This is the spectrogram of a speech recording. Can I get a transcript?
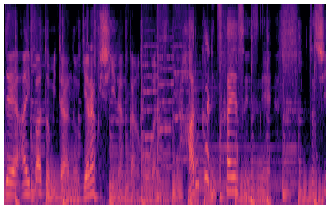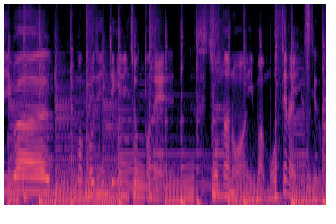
で iPad みたいなの Galaxy なんかの方がですねはるかに使いやすいんですね。私は、まあ、個人的にちょっとねそんなのは今持ってないんですけども、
